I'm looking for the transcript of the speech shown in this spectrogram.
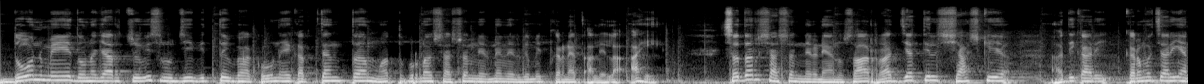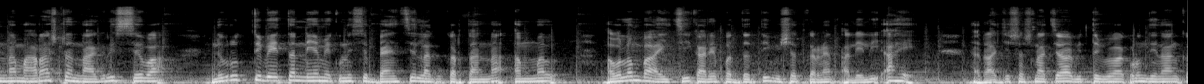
दोन मे दोन हजार चोवीस रोजी वित्त विभागाकडून एक अत्यंत महत्त्वपूर्ण शासन निर्णय निर्गमित करण्यात आलेला आहे. सदर शासन निर्णयानुसार राज्यातील शासकीय अधिकारी कर्मचारी यांना महाराष्ट्र नागरी सेवा निवृत्ती वेतन नियम एकोणीसशे ब्याऐंशी लागू करताना अंमल अवलंबायची कार्यपद्धती विशद करण्यात आलेली आहे. राज्य शासनाच्या वित्त विभागाकडून दिनांक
